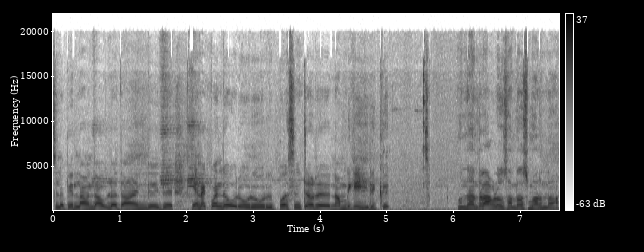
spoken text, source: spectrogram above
சில பேர்லாம் வந்து அவ்வளோதான் இந்த இது. எனக்கு வந்து ஒரு ஒரு ஒரு பர்சன்ட் ஒரு நம்பிக்கை இருக்குது முந்தானத்தில் அவ்வளோ சந்தோஷமாக இருந்தோம்.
